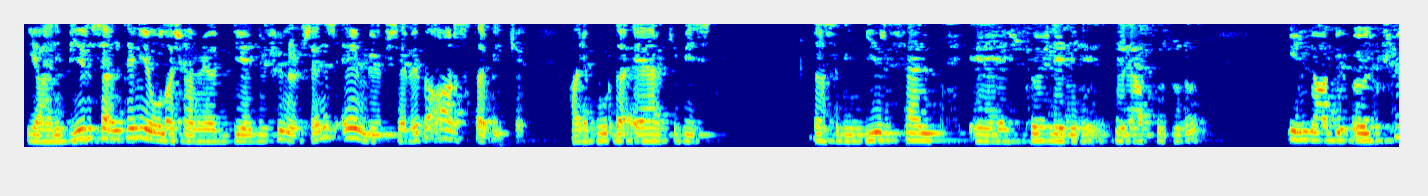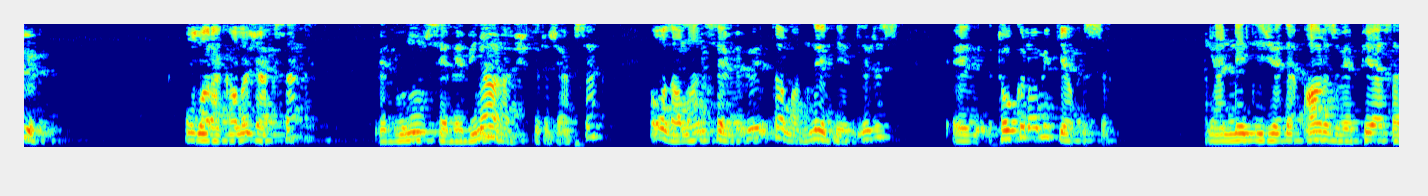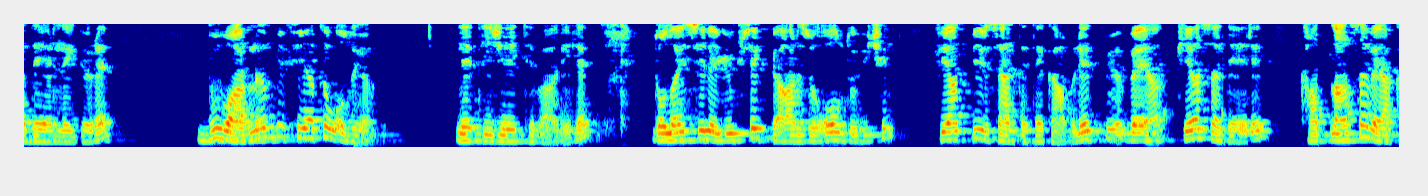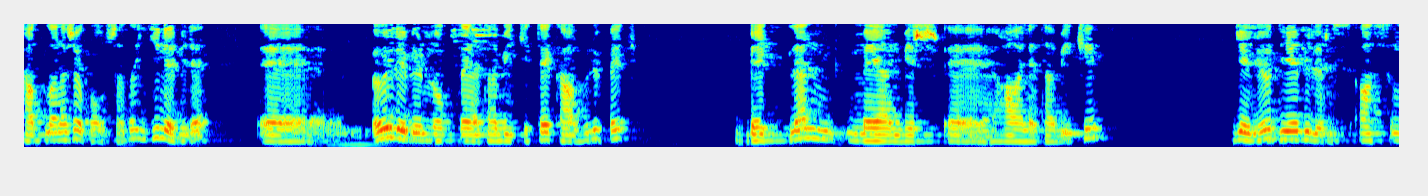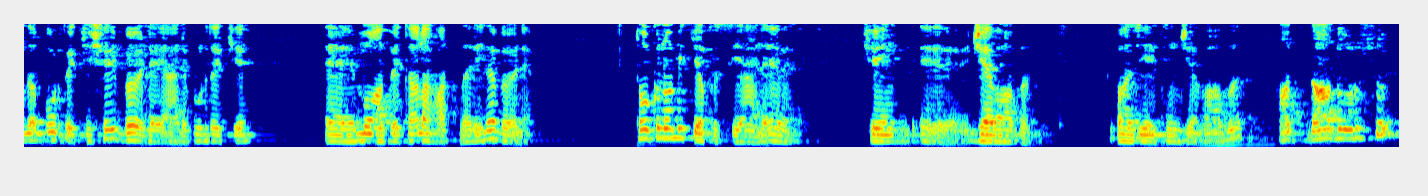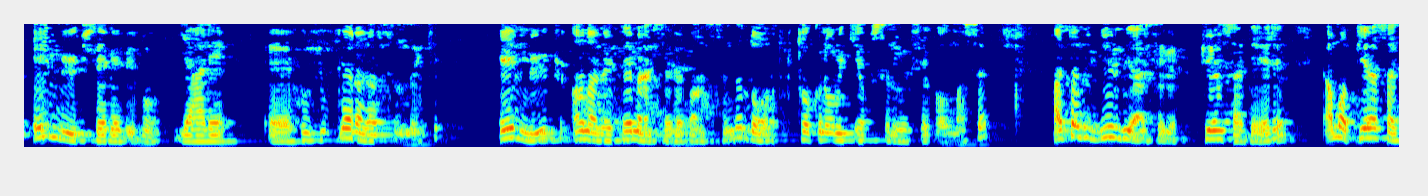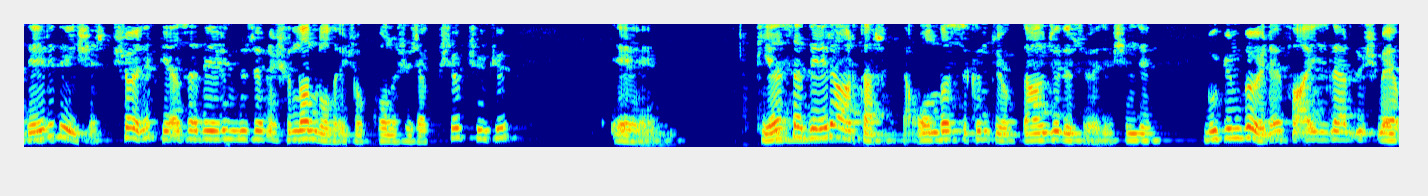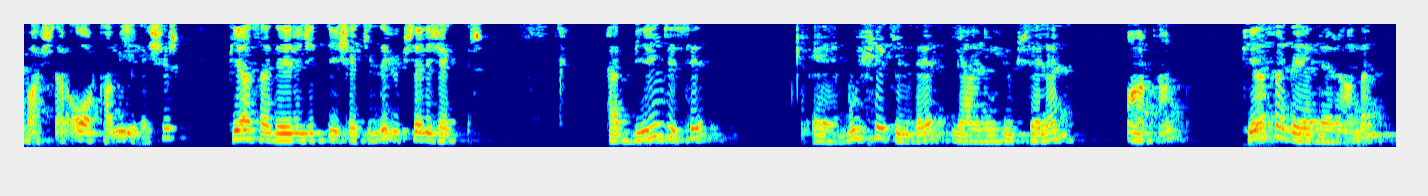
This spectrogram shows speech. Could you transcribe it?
Yani bir sente niye ulaşamıyor diye düşünürseniz en büyük sebebi arz tabii ki. Hani burada eğer ki biz nasıl diyeyim bir sent e, söylemini, telaffuzunu illa bir ölçü olarak alacaksak ve bunun sebebini araştıracaksak o zaman sebebi tamam ne diyebiliriz? E, tokenomik yapısı. Yani neticede arz ve piyasa değerine göre bu varlığın bir fiyatı oluyor netice itibariyle. Dolayısıyla yüksek bir arzı olduğu için fiyat 1 sente tekabül etmiyor veya piyasa değeri katlansa veya katlanacak olsa da yine bile e, öyle bir noktaya tabii ki tekabülü pek beklenmeyen bir e, hale tabii ki geliyor diyebiliriz. Aslında buradaki şey böyle yani buradaki e, muhabbet ana hatlarıyla böyle. Tokenomik yapısı yani evet şeyin e, cevabı vaziyetin cevabı. Daha doğrusu en büyük sebebi bu. Yani e, hususlar arasındaki en büyük ana ve temel sebebi aslında doğrudur. Tokenomik yapısının yüksek olması. Ha tabii bir diğer sebep piyasa değeri. Ama piyasa değeri değişir. Şöyle piyasa değerinin üzerine şundan dolayı çok konuşacak bir şey yok. Çünkü e, piyasa değeri artar. Ya onda sıkıntı yok. Daha önce de söyledim. Şimdi bugün böyle faizler düşmeye başlar. Ortam iyileşir. Piyasa değeri ciddi şekilde yükselecektir. Ha, birincisi e, bu şekilde yani yükselen artan piyasa değerine rağmen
